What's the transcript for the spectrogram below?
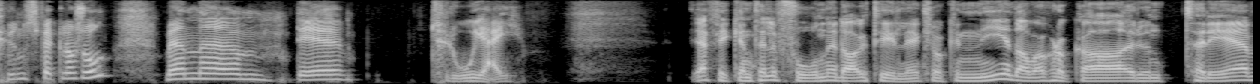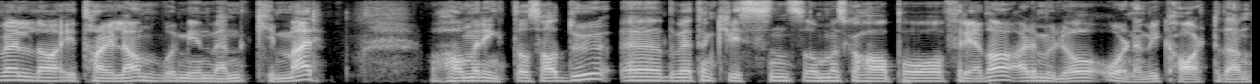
kun spekulasjon, men uh, det tror jeg. Jeg fikk en telefon i dag tidlig klokken ni. Da var klokka rundt tre vel, da, i Thailand, hvor min venn Kim er. Og Han ringte og sa du, eh, du vet den quizen som vi skal ha på fredag, er det mulig å ordne en vikar til den?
